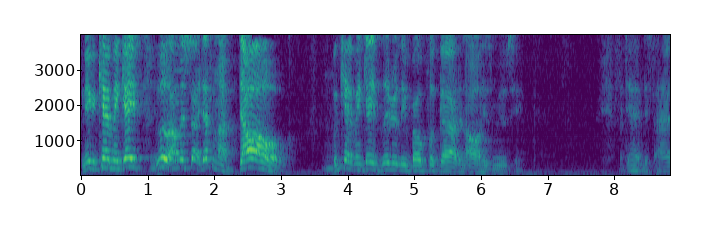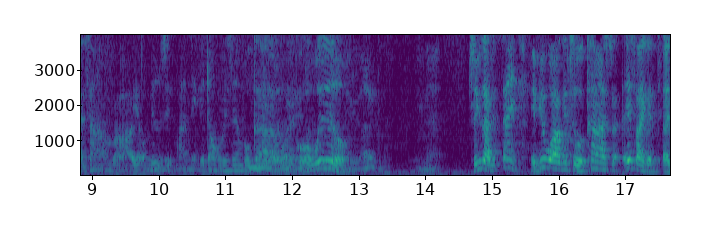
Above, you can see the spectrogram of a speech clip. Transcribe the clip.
Nigga Kevin Gates, look, I'm gonna show that's my dog. But mm-hmm. Kevin Gates literally, bro, put God in all his music. But then at the same time, bro, all your music, my nigga, don't resemble God Yeah, or, or will. Exactly. So you got to think if you walk into a concert, it's like a, a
